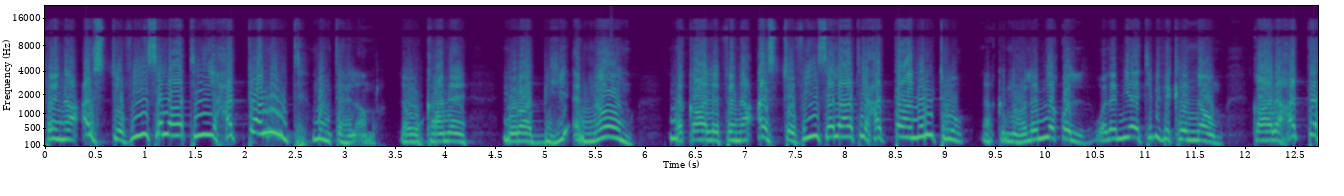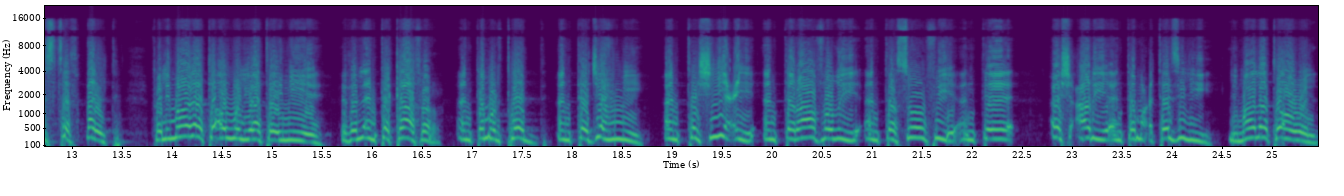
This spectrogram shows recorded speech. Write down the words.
فنعست في صلاتي حتى نمت. منتهى الأمر. لو كان يراد به النوم لقال فنعست في صلاتي حتى نمت. لكنه لم يقل ولم يأتي بذكر النوم. قال حتى استثقلت. فلماذا تؤول يا تيمية؟ إذا أنت كافر أنت مرتد أنت جهمي أنت شيعي أنت رافضي أنت صوفي أنت أشعري أنت معتزلي لماذا تؤول؟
